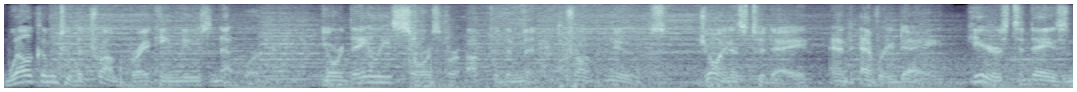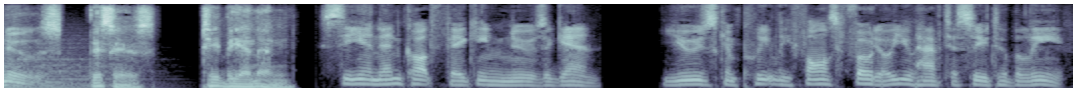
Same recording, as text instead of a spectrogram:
Welcome to the Trump Breaking News Network, your daily source for up-to-the-minute Trump news. Join us today and every day. Here's today's news. This is TBNN. CNN caught faking news again. Use completely false photo you have to see to believe.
